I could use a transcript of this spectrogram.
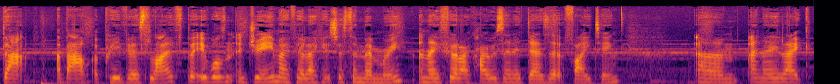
that about a previous life, but it wasn't a dream. I feel like it's just a memory, and I feel like I was in a desert fighting, um, and I like,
